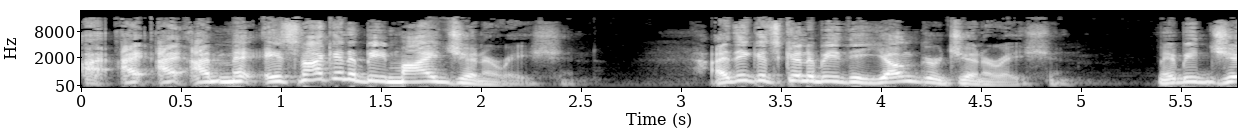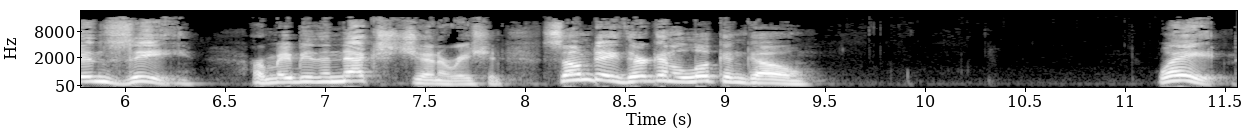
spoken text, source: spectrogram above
I, I, I, it's not going to be my generation. I think it's going to be the younger generation, maybe Gen Z or maybe the next generation. Someday they're going to look and go, wait,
